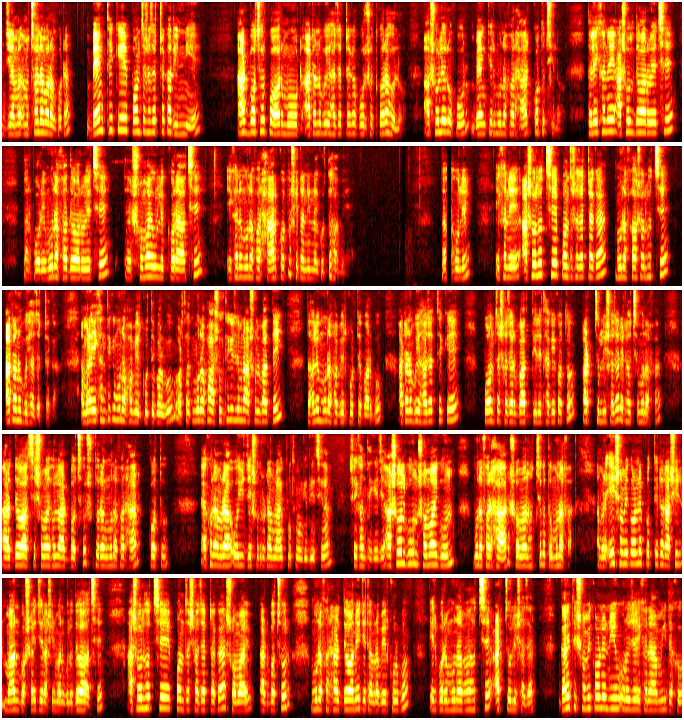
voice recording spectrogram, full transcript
যে আমার ছয় নম্বর অঙ্কটা ব্যাংক থেকে পঞ্চাশ হাজার টাকা ঋণ নিয়ে আট বছর পর মোট আটানব্বই হাজার টাকা পরিশোধ করা হলো। আসলের ওপর ব্যাংকের মুনাফার হার কত ছিল? তাহলে এখানে আসল দেওয়া রয়েছে, তারপরে মুনাফা দেওয়া রয়েছে সময় উল্লেখ করা আছে, এখানে মুনাফার হার কত সেটা নির্ণয় করতে হবে। তাহলে এখানে আসল হচ্ছে পঞ্চাশ হাজার টাকা, মুনাফা আসল হচ্ছে আটানব্বই হাজার টাকা। আমরা এখান থেকে মুনাফা বের করতে পারব। অর্থাৎ মুনাফা আসল থেকে যদি আমরা আসল বাদ দেই, তাহলে মুনাফা বের করতে পারব। আটানব্বই হাজার থেকে পঞ্চাশ হাজার বাদ দিলে থাকে কত? আটচল্লিশ হাজার, এটা হচ্ছে মুনাফা। আর দেওয়া আছে সময় হলো আট বছর, সুতরাং মুনাফার হার কত? এখন আমরা ওই যে সূত্রটা আমরা প্রথম অঙ্কে দিয়েছিলাম, সেখান থেকে যে আসল গুণ সময় গুণ মুনাফার হার সমান হচ্ছে কত? মুনাফা। আমরা এই সমীকরণে প্রত্যেকটা রাশির মান বসাই, যে রাশির মানগুলো দেওয়া আছে আসল হচ্ছে পঞ্চাশ হাজার টাকা, সময় আট বছর। মুনাফার হার দেওয়া নেই, যেটা আমরা বের করব। এরপরে মুনাফা হচ্ছে আটচল্লিশ হাজার। গাণিতিক সমীকরণের নিয়ম অনুযায়ী এখানে আমি, দেখো,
